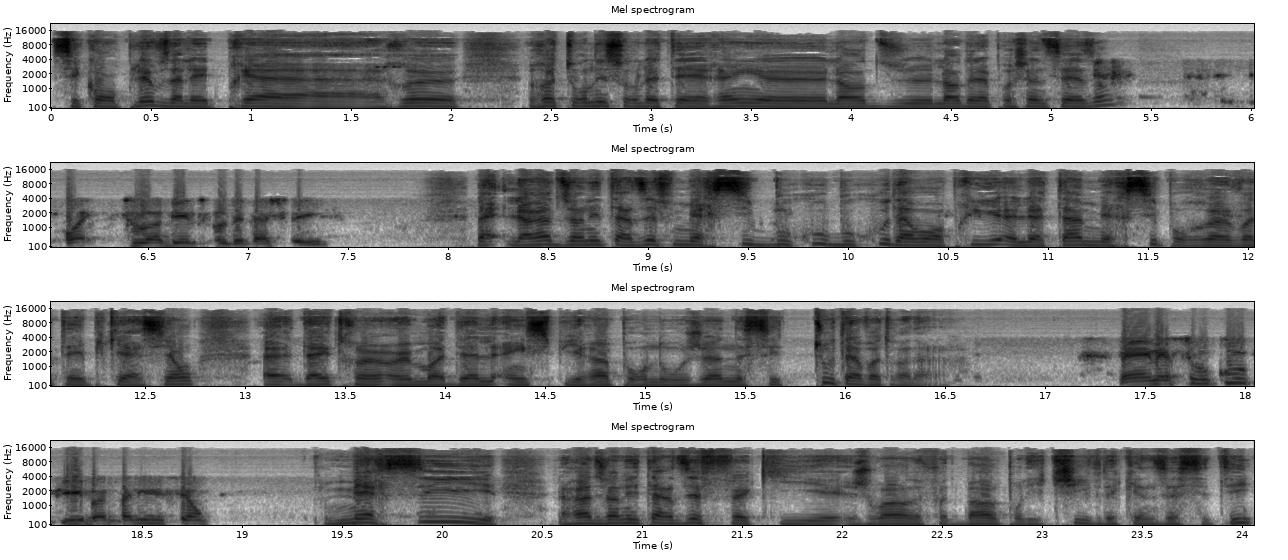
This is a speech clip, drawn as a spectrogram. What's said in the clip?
c'est complet. Vous allez être prêt à, retourner sur le terrain euh, lors, du, lors de la prochaine saison? Oui, tout va bien du côté de ben, Laurent Dujardin-Tardif, merci beaucoup, beaucoup d'avoir pris le temps. Merci pour euh, votre implication, euh, d'être un, modèle inspirant pour nos jeunes. C'est tout à votre honneur. Ben, merci beaucoup, puis bonne, bonne émission. Merci. Laurent Duvernay Tardif, euh, qui est joueur de football pour les Chiefs de Kansas City,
